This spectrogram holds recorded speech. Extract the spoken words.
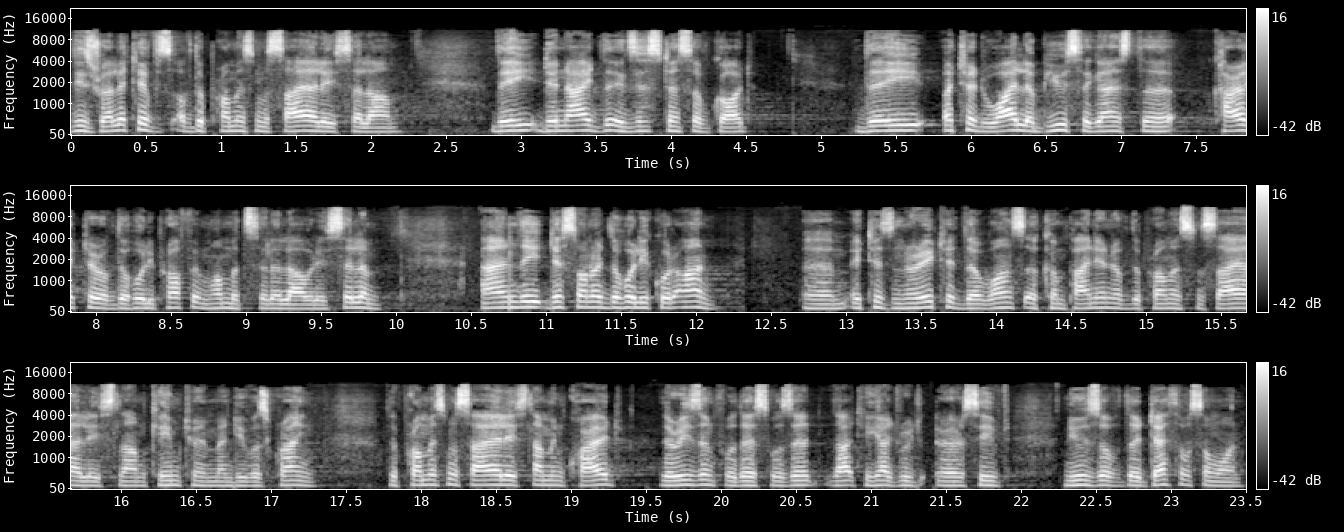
these relatives of the promised Messiah alayhi salam, they denied the existence of God. They uttered vile abuse against the character of the Holy Prophet Muhammad sallallahu and they dishonored the Holy Quran. Um, it is narrated that once a companion of the promised Messiah salam came to him and he was crying. The promised Messiah salam inquired. The reason for this was it that he had re- uh, received news of the death of someone.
